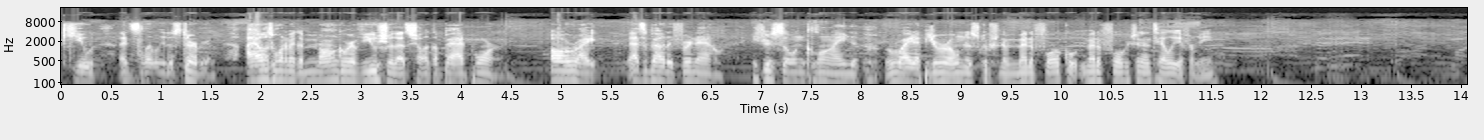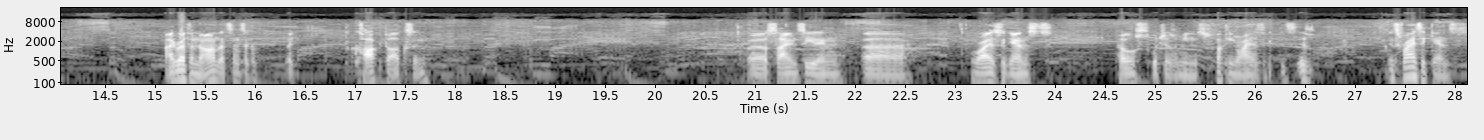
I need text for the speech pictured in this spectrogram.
cute, and slightly disturbing. I also want to make a manga review show that's shot like a bad porn. Alright, that's about it for now. If you're so inclined, write up your own description of metaphorical metaphorical genitalia for me. I'd rather not. That sounds like a like cock toxin. Uh, science eating. Uh, rise against. Post, which is, I mean, it's fucking rise. It's, it's, it's rise against.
